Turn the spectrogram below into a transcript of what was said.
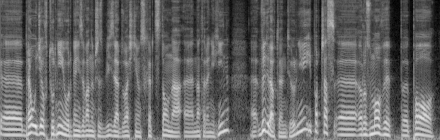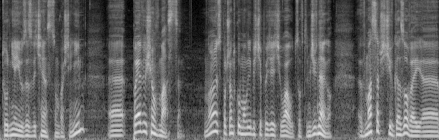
e, brał udział w turnieju organizowanym przez Blizzard właśnie z Hearthstone'a e, na terenie Chin. E, wygrał ten turniej i podczas e, rozmowy po turnieju ze zwycięzcą właśnie nim e, pojawił się w masce. No i z początku moglibyście powiedzieć, wow, co w tym dziwnego. W masce przeciwgazowej, e,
